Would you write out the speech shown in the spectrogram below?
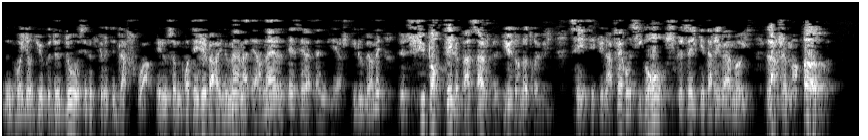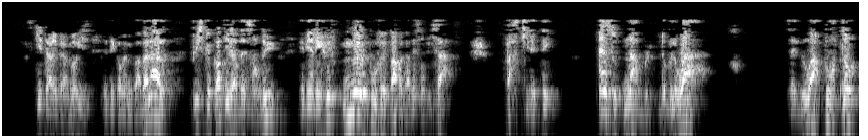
Nous ne voyons Dieu que de dos, c'est l'obscurité de la foi. Et nous sommes protégés par une main maternelle, et c'est la Sainte Vierge, qui nous permet de supporter le passage de Dieu dans notre vie. C'est une affaire aussi grosse que celle qui est arrivée à Moïse, largement. Or, ce qui est arrivé à Moïse n'était quand même pas banal, puisque quand il est redescendu, eh bien les Juifs ne pouvaient pas regarder son visage, parce qu'il était insoutenable de gloire cette gloire pourtant,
